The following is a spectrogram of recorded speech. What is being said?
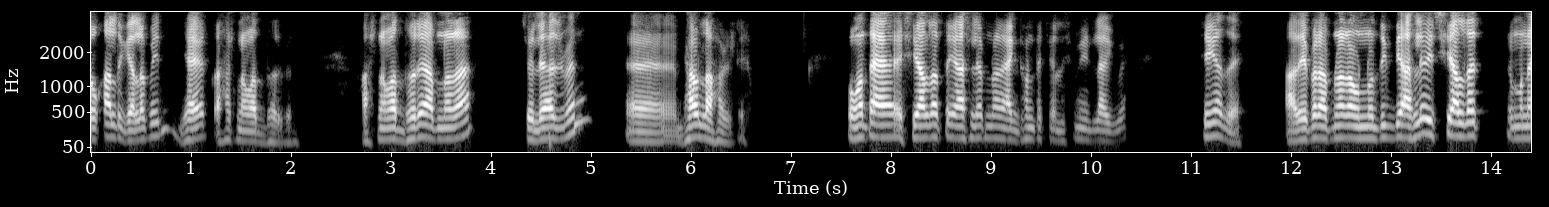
লোকাল গ্যালোপিন যাই হোক, হাসনাবাদ ধরবেন। হাসনাবাদ ধরে আপনারা চলে আসবেন ভ্যাওলা হল্টে ওখান শিয়ালদা থেকে আসলে আপনার এক ঘণ্টা চল্লিশ মিনিট লাগবে। ঠিক আছে? আর এবার আপনারা অন্য দিক দিয়ে আসলে ওই শিয়ালদা মানে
